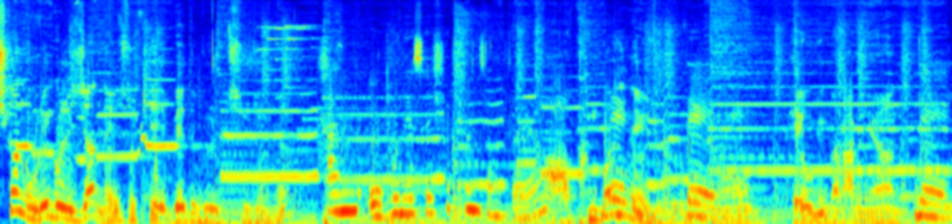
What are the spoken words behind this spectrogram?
시간 오래 걸리지 않나요? 저렇게 매듭을 지으려면? 한 5분에서 10분 정도요. 아, 금방이네요, 지금. 네. 어, 배우기만 하면. 네.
